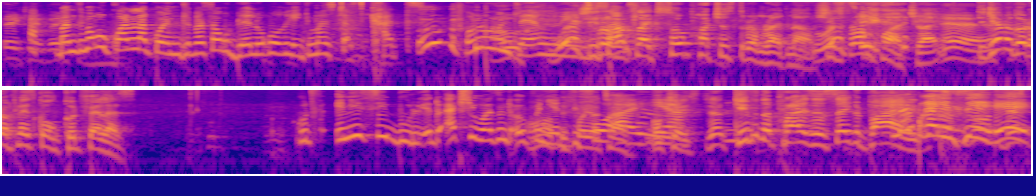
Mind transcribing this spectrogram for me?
Thank you, thank Ba ntse go kwalela ko ntle, ba sa go bolele gore you must just cut. Go montle yang Well, she sounds like so Potchefstroom right now. She's from Potch, right? Yeah. Did you ever go to a place called Goodfellas? Good f- in Isibulu, it actually wasn't open Oh, yet before before, I. time. Yeah. Okay, give the prizes. Say goodbye. Praise, hey.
